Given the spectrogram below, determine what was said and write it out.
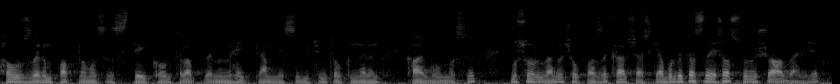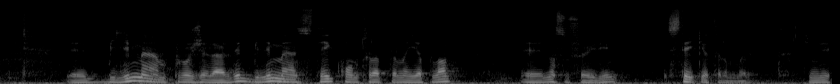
Havuzların patlaması, stake kontratlarının hacklenmesi, bütün tokenların kaybolması bu sorunlarla çok fazla karşılaştık. Ya buradaki aslında esas sorun şu abi bence. Ee, bilinmeyen projelerde bilinmeyen stake kontratlarına yapılan e, nasıl söyleyeyim stake yatırımları. Şimdi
